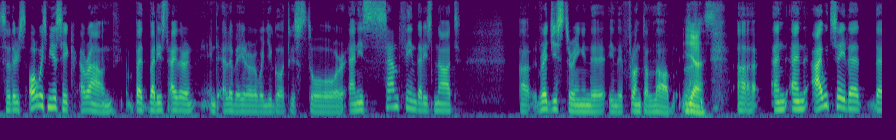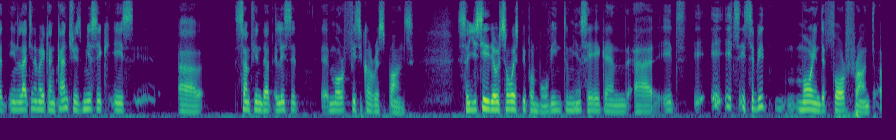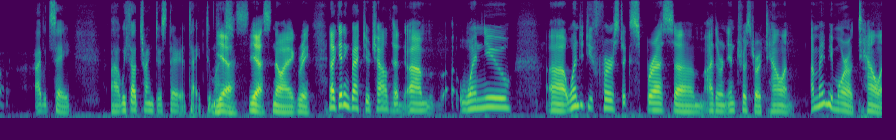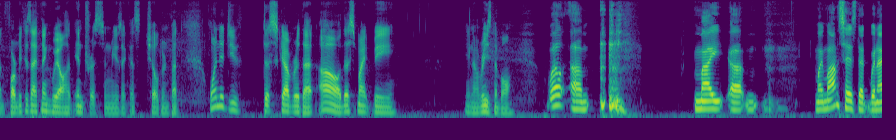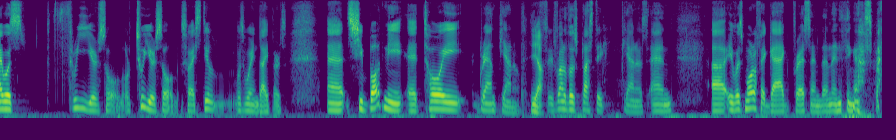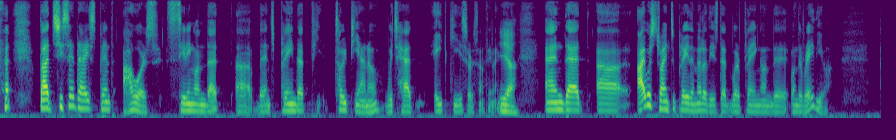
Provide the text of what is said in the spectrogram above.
So there's always music around, but but it's either in the elevator or when you go to a store, and it's something that is not uh, registering in the in the frontal lobe. Yes. Uh, and and I would say that that in Latin American countries, music is uh, something that elicits a more physical response. So you see, there's always people moving to music, and uh, it's it, it's it's a bit more in the forefront, I would say uh, without trying to stereotype too much. Yes, yes, no, I agree. Now, getting back to your childhood, um, when you, uh, when did you first express um, either an interest or a talent? Uh, maybe more a talent for, because I think we all have interest in music as children. But when did you discover that? Oh, this might be, you know, reasonable. Well, um, my uh, my mom says that when I was three years old or two years old, so I still was wearing diapers. Uh, she bought me a toy grand piano. Yeah, so it's one of those plastic pianos, and uh, it was more of a gag present than anything else. but she said that I spent hours sitting on that uh, bench playing that p- toy piano, which had eight keys or something like yeah. that. And that uh, I was trying to play the melodies that were playing on the on the radio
